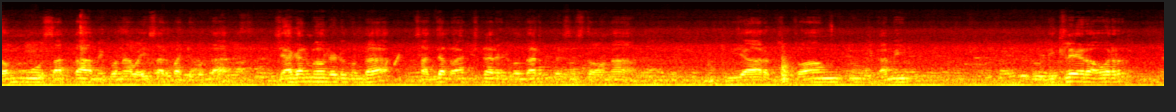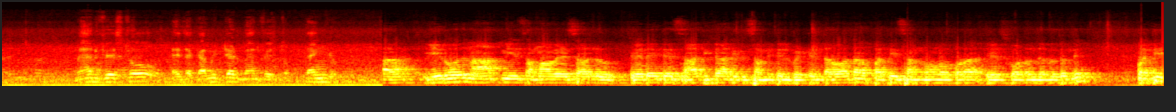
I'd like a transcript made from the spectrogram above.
దమ్ము సత్తా మీకున్న వైఎస్ఆర్ పార్టీకి ఉందా జగన్మోహన్ రెడ్డికి ఉందా సజ్జల రామకృష్ణారెడ్డికి ఉందా అని ప్రశ్నిస్తా ఉన్నా. We're strong to commit to declare our manifesto as a committed manifesto thank you ఈ రోజున ఆత్మీయ సమావేశాలు ఏదైతే సాధికారిక సమితిలు పెట్టిన తర్వాత ప్రతి సంఘంలో కూడా చేసుకోవడం జరుగుతుంది. ప్రతి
